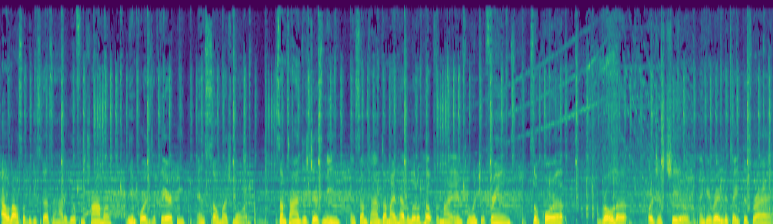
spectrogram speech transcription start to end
I will also be discussing how to heal from trauma, the importance of therapy, and so much more. Sometimes it's just me, and sometimes I might have a little help from my influential friends. So pour up, roll up, or just chill and get ready to take this ride.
